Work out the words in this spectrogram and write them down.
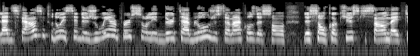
la différence, c'est que Trudeau essaie de jouer un peu sur les deux tableaux, justement à cause de son de son caucus qui semble être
